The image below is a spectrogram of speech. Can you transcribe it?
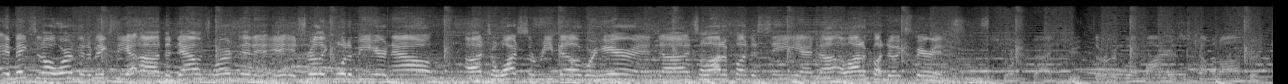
It makes it all worth it. It makes the uh, the downs worth it. it. It's really cool to be here now uh, to watch the rebuild. We're here, and uh, it's a lot of fun to see and uh, a lot of fun to experience. Going back to third, Wil Myers is coming off and the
